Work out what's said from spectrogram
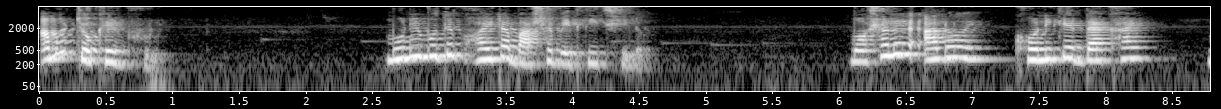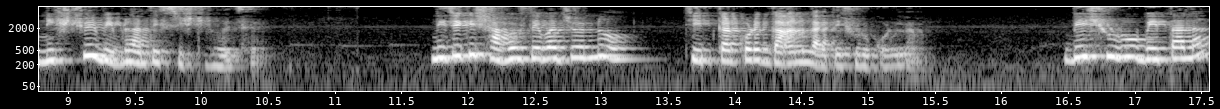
আমার চোখের ভুল। মনের মধ্যে ভয়টা বাসা বেঁধেই ছিল। মশালের আলোয় ক্ষণিকের দেখায় নিশ্চয়ই বিভ্রান্তির সৃষ্টি হয়েছে। নিজেকে সাহস দেবার জন্য চিৎকার করে গান গাইতে শুরু করলাম। বেসুরো, বেতালা,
